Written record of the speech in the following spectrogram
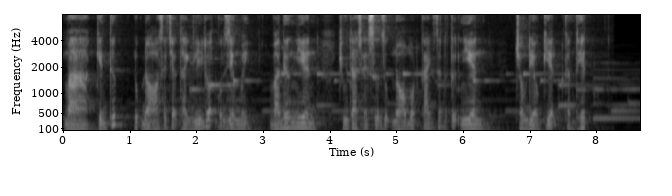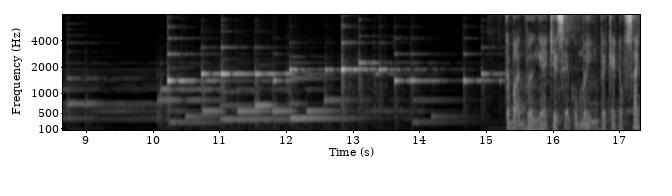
mà kiến thức lúc đó sẽ trở thành lý luận của riêng mình. Và đương nhiên, chúng ta sẽ sử dụng nó một cách rất là tự nhiên, trong điều kiện cần thiết. Các bạn vừa nghe chia sẻ của mình về cách đọc sách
